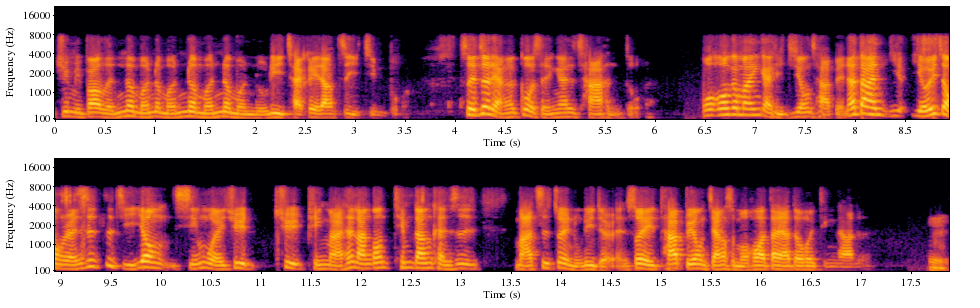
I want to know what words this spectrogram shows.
Jimmy Butler 那么那么那么那么努力才可以让自己进步。所以这两个过程应该是差很多。我我干嘛应该是集中差别？那当然有有一种人是自己用行为去去拼嘛，像蓝光 Tim Duncan 是。马刺最努力的人，所以他不用讲什么话，大家都会听他的。嗯，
